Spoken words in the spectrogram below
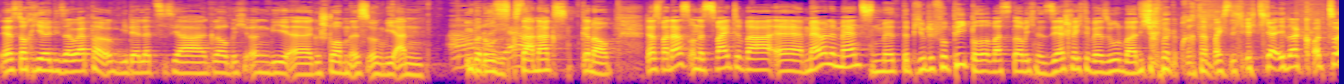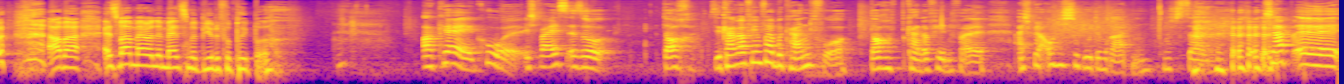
Er ist doch hier dieser Rapper irgendwie, der letztes Jahr, glaube ich, irgendwie äh, gestorben ist, irgendwie an Überdosis ja. Xanax. Genau, das war das. Und das zweite war äh, Marilyn Manson mit The Beautiful People, was, glaube ich, eine sehr schlechte Version war, die ich rübergebracht habe, weil ich es nicht richtig erinnern konnte. Aber es war Marilyn Manson mit Beautiful People. Okay, cool. Ich weiß, also doch, sie kam mir auf jeden Fall bekannt vor. Doch, bekannt auf jeden Fall. Aber ich bin auch nicht so gut im Raten, muss ich sagen. ich habe äh,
